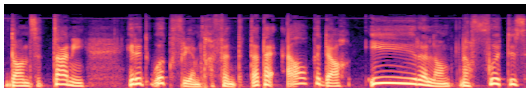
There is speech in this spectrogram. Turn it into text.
Dan se tannie het dit ook vreemd gevind dat hy elke dag ure lank na fotos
